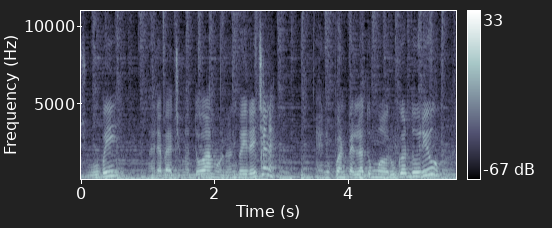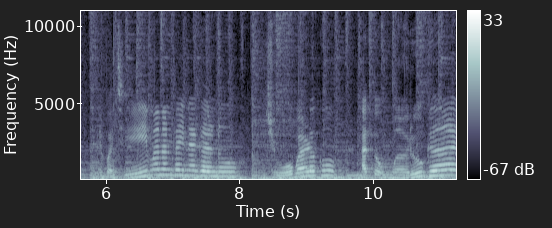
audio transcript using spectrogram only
જુઓ ભાઈ મારા બાજુમાં તો આ મોનનભાઈ રહે છે ને એનું પણ પહેલાં તો મારું ઘર દોર્યું અને પછી મનનભાઈના ઘરનું જુઓ બાળકો, આ તો મારું ઘર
